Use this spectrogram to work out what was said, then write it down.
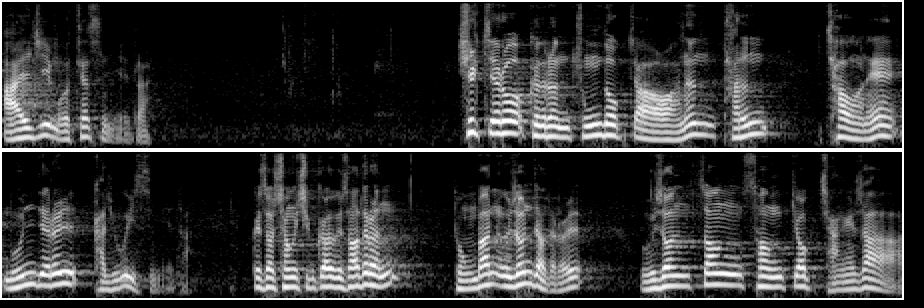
알지 못했습니다. 실제로 그들은 중독자와는 다른 차원의 문제를 가지고 있습니다. 그래서 정신과 의사들은 동반 의존자들을 의존성 성격 장애자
